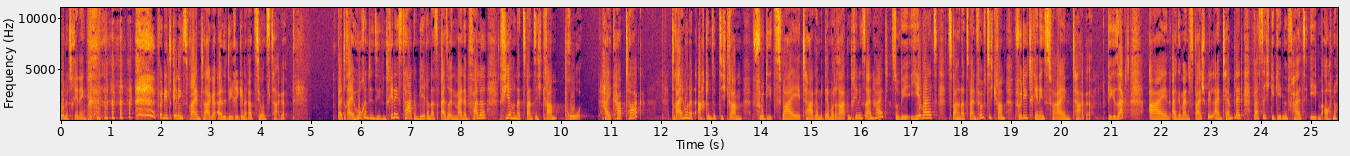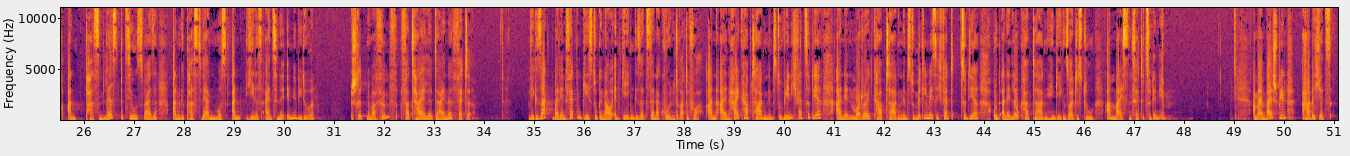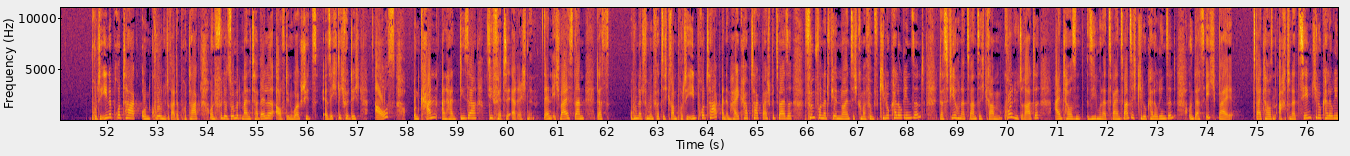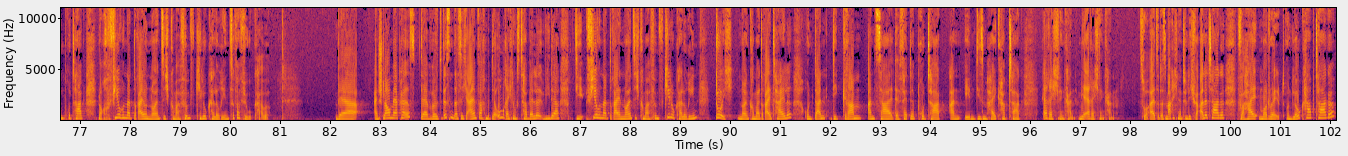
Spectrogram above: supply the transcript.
ohne Training. für die trainingsfreien Tage, also die Regenerationstage. Bei drei hochintensiven Trainingstagen wären das also in meinem Falle 420 Gramm pro High-Carb-Tag, 378 Gramm für die zwei Tage mit der moderaten Trainingseinheit sowie jeweils 252 Gramm für die trainingsfreien Tage. Wie gesagt, ein allgemeines Beispiel, ein Template, was sich gegebenenfalls eben auch noch anpassen lässt bzw. angepasst werden muss an jedes einzelne Individuum. Schritt Nummer 5, verteile deine Fette. Wie gesagt, bei den Fetten gehst du genau entgegengesetzt deiner Kohlenhydrate vor. An allen High-Carb-Tagen nimmst du wenig Fett zu dir, an den Moderate-Carb-Tagen nimmst du mittelmäßig Fett zu dir und an den Low-Carb-Tagen hingegen solltest du am meisten Fette zu dir nehmen. An meinem Beispiel habe ich jetzt Proteine pro Tag und Kohlenhydrate pro Tag und fülle somit meine Tabelle auf den Worksheets ersichtlich für dich aus und kann anhand dieser die Fette errechnen. Denn ich weiß dann, dass 145 Gramm Protein pro Tag, an einem High-Carb-Tag beispielsweise, 594,5 Kilokalorien sind, dass 420 Gramm Kohlenhydrate 1722 Kilokalorien sind und dass ich bei 2810 Kilokalorien pro Tag noch 493,5 Kilokalorien zur Verfügung habe. Wer ein Schlaumerker ist, der wird wissen, dass ich einfach mit der Umrechnungstabelle wieder die 493,5 Kilokalorien durch 9,3 teile und dann die Grammanzahl der Fette pro Tag an eben diesem High Carb Tag errechnen kann, mir errechnen kann. So, also das mache ich natürlich für alle Tage, für High, Moderate und Low Carb Tage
